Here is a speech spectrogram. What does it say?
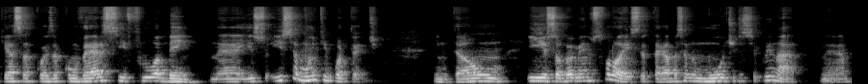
que essa coisa converse e flua bem? Né? Isso, isso é muito importante. Então, e isso, obviamente, você falou, isso acaba sendo multidisciplinar. Né?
